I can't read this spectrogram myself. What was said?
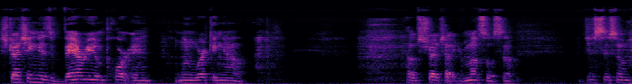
Stretching is very important when working out. Help stretch out your muscles, so just do some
